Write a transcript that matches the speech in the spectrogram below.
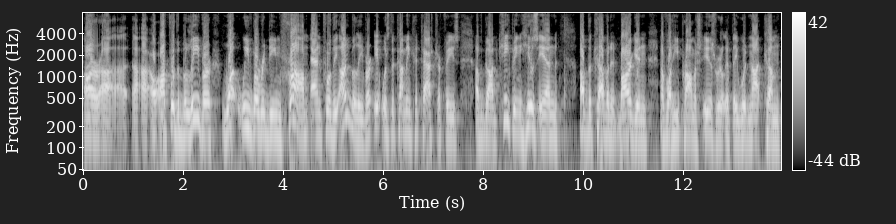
are, uh, uh, are for the believer what we were redeemed from, and for the unbeliever, it was the coming catastrophes of God keeping his end of the covenant bargain of what he promised Israel if they would not come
